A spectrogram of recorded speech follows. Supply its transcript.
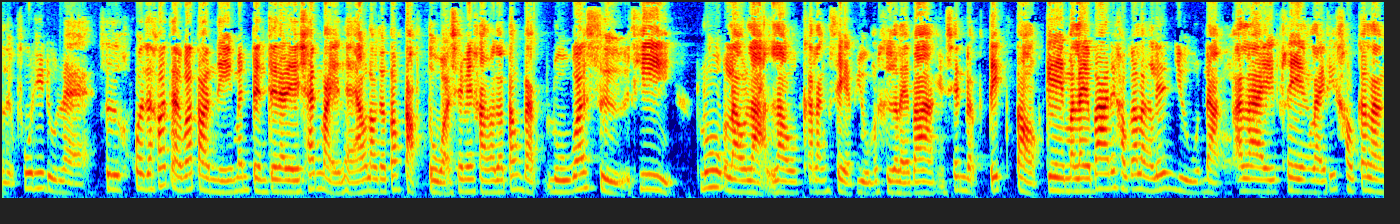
หรือผู้ที่ดูแล คือควรจะเข้าใจว่าตอนนี้มันเป็น generation ใหม่แล้ว เราจะต้องปรับตัวใช่ไหมคะเราจะต้องแบบรู้ว่าสื่อที่ลูกเราหลานเรากำลังเสพอยู่มันคืออะไรบ้าง อย่างเช่นแบบ TikTok เกมอะไรบ้างที่เขากำลังเล่นอยู่หนังอะไรเพลงอะไรที่เขากำลัง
